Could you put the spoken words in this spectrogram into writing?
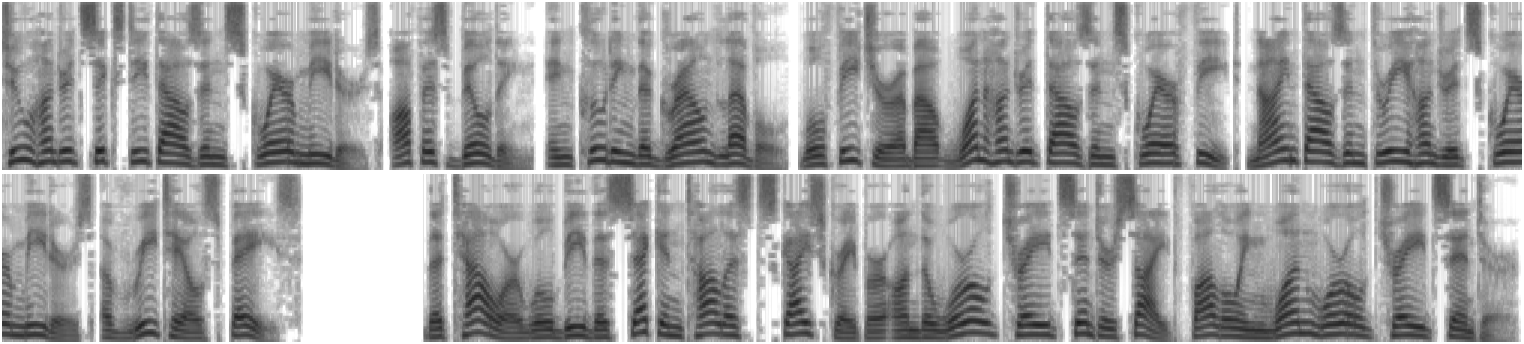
260,000 square meters office building, including the ground level, will feature about 100,000 square feet 9,300 square meters of retail space. The tower will be the second tallest skyscraper on the World Trade Center site following One World Trade Center.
